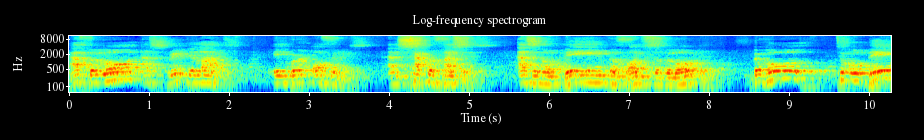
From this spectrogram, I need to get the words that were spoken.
Hath the Lord as great delight in burnt offerings and sacrifices as in obeying the voice of the Lord? Behold, to obey,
